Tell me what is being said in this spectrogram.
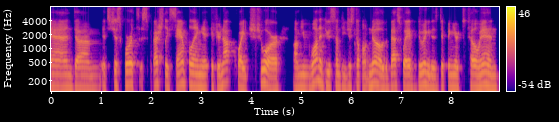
and um, it's just worth especially sampling it if you're not quite sure um, you want to do something you just don't know the best way of doing it is dipping your toe in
